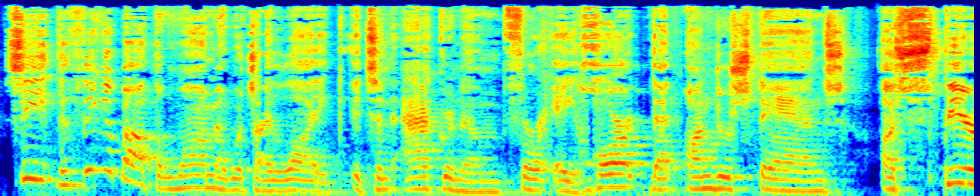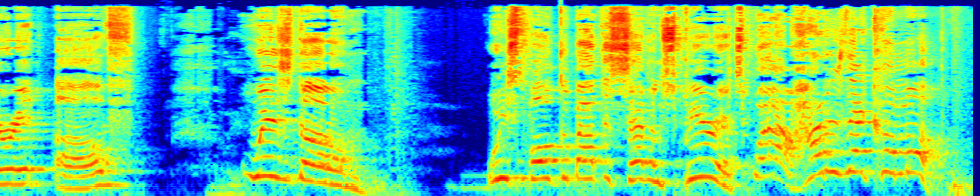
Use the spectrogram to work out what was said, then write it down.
See, the thing about the Lamed, which I like, it's an acronym for a heart that understands a spirit of wisdom. We spoke about the seven spirits. Wow, how does that come up?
